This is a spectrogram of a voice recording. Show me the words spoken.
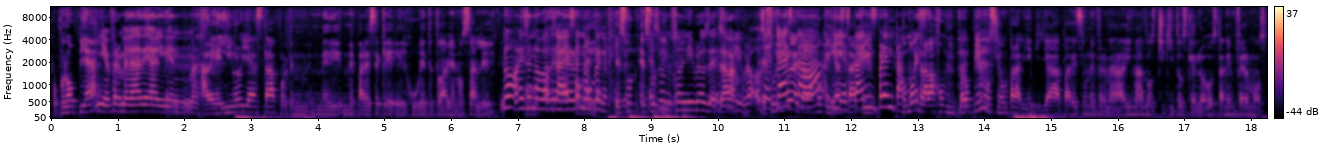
o propia Y enfermedad de alguien más. A ver, el libro ya está porque me, me parece que el juguete todavía no sale. No, ese no va a O sea, tener. no tiene Es un, es un Es un- libro. son libros de Es trabajo. un libro. O sea, Es un ya libro de trabajo está que y ya está, que en es imprenta. ¿Cómo pues. trabajo mi propia emoción para alguien que ya padece una enfermedad y más los chiquitos que luego están enfermos?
